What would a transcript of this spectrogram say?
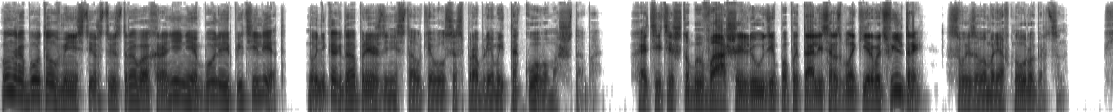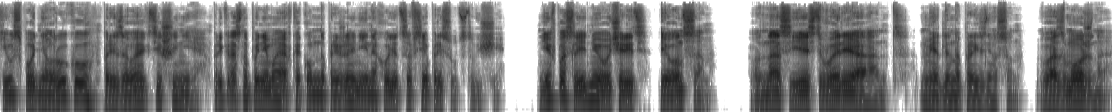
Он работал в Министерстве здравоохранения более пяти лет, но никогда прежде не сталкивался с проблемой такого масштаба. «Хотите, чтобы ваши люди попытались разблокировать фильтры?» — с вызовом рявкнул Робертсон. Хьюз поднял руку, призывая к тишине, прекрасно понимая, в каком напряжении находятся все присутствующие. Не в последнюю очередь и он сам. «У нас есть вариант», — медленно произнес он. «Возможно,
